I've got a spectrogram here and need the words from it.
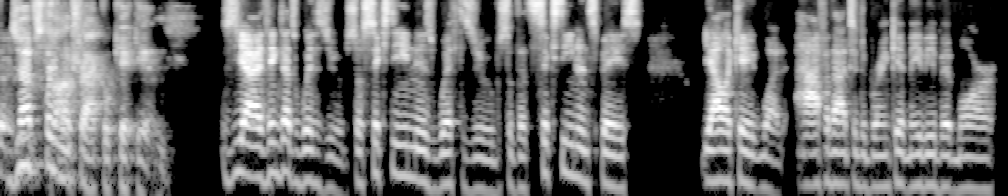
Zub's that's contract much, will kick in. Yeah, I think that's with Zub. So 16 is with Zub. So that's 16 in space you allocate what half of that to DeBrincat, maybe a bit more,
